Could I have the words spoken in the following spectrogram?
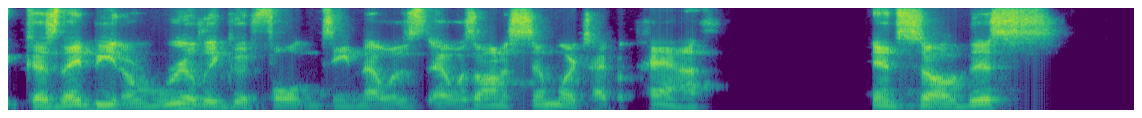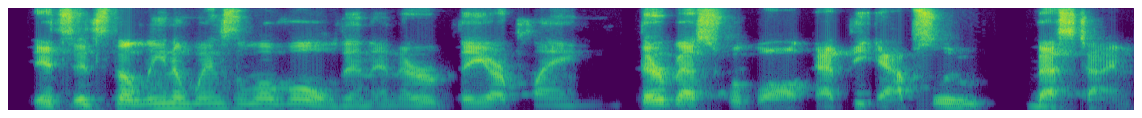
because they beat a really good Fulton team that was that was on a similar type of path. And so this it's it's the Lena Winslow of old, and, and they're they are playing their best football at the absolute best time.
